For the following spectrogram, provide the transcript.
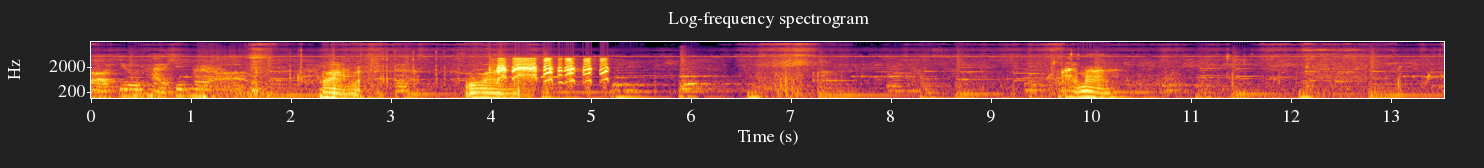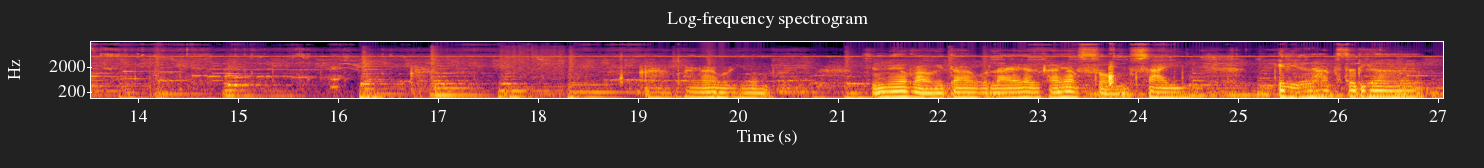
ต่อคิวถ่ายคลิปไม่เหรอห วานอะวานอะหายมานะอะพายมาบรินมชิ้นนี้ฝากติดตามกดไลค์และใครอยากสมใส่อีกทีนะครับ สวัสดีครับ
